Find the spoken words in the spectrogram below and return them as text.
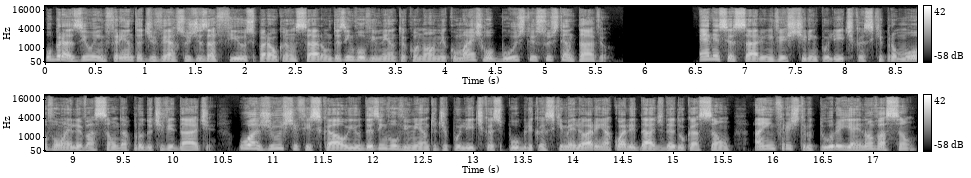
o Brasil enfrenta diversos desafios para alcançar um desenvolvimento econômico mais robusto e sustentável. É necessário investir em políticas que promovam a elevação da produtividade, o ajuste fiscal e o desenvolvimento de políticas públicas que melhorem a qualidade da educação, a infraestrutura e a inovação.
